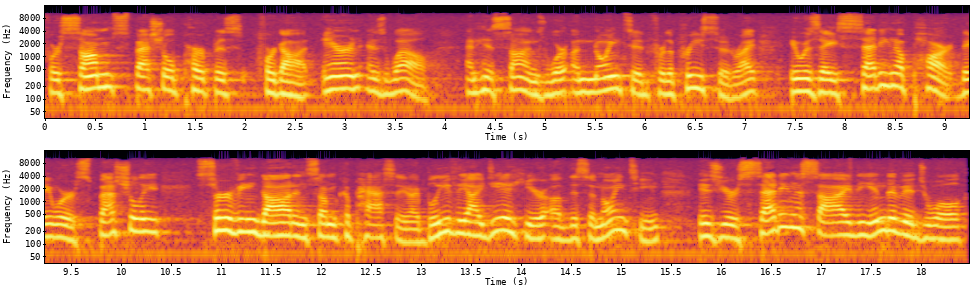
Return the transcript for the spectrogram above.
for some special purpose for God. Aaron as well and his sons were anointed for the priesthood, right? It was a setting apart. They were specially serving God in some capacity. And I believe the idea here of this anointing is you're setting aside the individual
